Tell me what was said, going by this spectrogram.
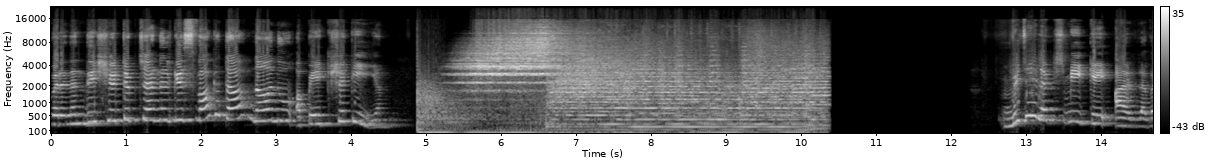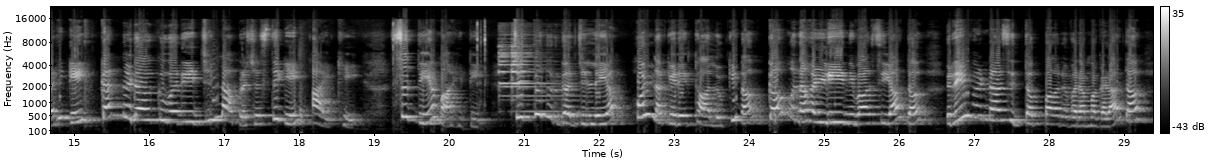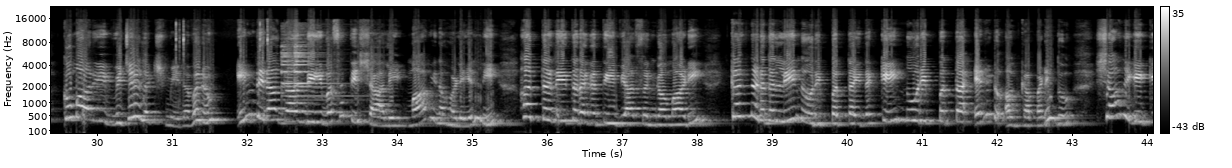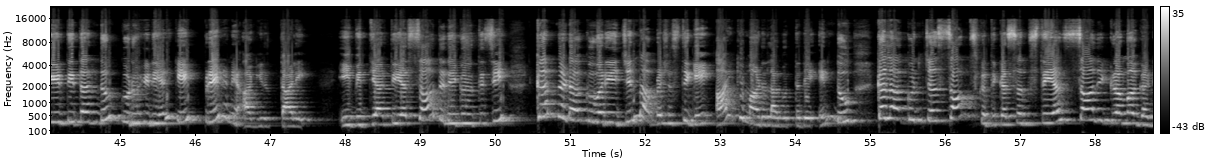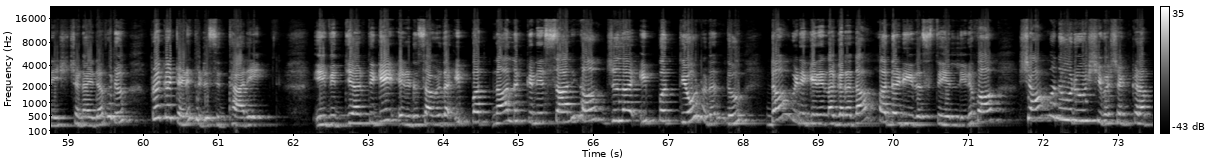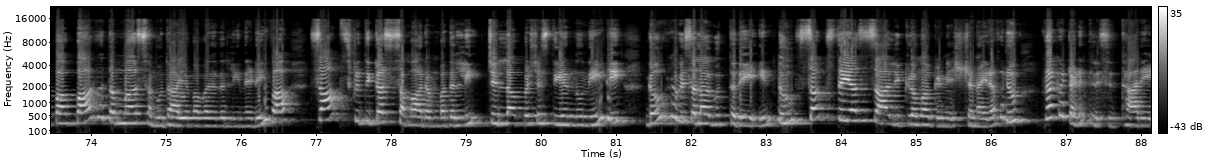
ವರನಂದೀಶ್ YouTube ಚಾನೆಲ್ಗೆ ಸ್ವಾಗತ ನಾನು Apeksha TM Vijayalakshmi K R ರವರಿಗೆ ಕನ್ನಡ ಕುವರಿ ಜಿಲ್ಲಾ ಪ್ರಶಸ್ತಿಗೆ ಆಯ್ಕೆ ಸುದ್ದಿಯ ಮಾಹಿತಿ ಚಿತ್ರದುರ್ಗ ಜಿಲ್ಲೆಯ ಹೊಳ್ಳಕೆರೆ ತಾಲೂಕಿನ ಕಾಮನಹಳ್ಳಿ ನಿವಾಸಿಯಾದ ರೇವಣ್ಣ ಸಿದ್ದಪ್ಪರವರ ಮಗಳಾದ ಕುಮಾರಿ ವಿಜಯಲಕ್ಷ್ಮಿರವರು ಇಂದಿರಾ ಗಾಂಧಿ ವಸತಿ ಶಾಲೆ ಮಾವಿನಹೊಳೆಯಲ್ಲಿ ಹತ್ತನೇ ತರಗತಿ ವ್ಯಾಸಂಗ ಮಾಡಿ ಕನ್ನಡದಲ್ಲಿ ನೂರಿಪ್ಪತ್ತೈದಕ್ಕೆ ನೂರಿಪ್ಪತ್ತ ಎರಡು ಅಂಕ ಪಡೆದು ಶಾಲೆಗೆ ಕೀರ್ತಿ ತಂದು ಗುರು ಹಿರಿಯರಿಗೆ ಪ್ರೇರಣೆ ಆಗಿರುತ್ತಾಳೆ. ಈ ವಿದ್ಯಾರ್ಥಿಯ ಸಾಧನೆ ಗುರುತಿಸಿ ಕನ್ನಡ ಕುವರಿ ಜಿಲ್ಲಾ ಪ್ರಶಸ್ತಿಗೆ ಆಯ್ಕೆ ಮಾಡಲಾಗುತ್ತದೆ ಎಂದು ಕಲಾಕುಂಚ ಸಾಂಸ್ಕೃತಿಕ ಸಂಸ್ಥೆಯ ಸಾಲಿಗ್ರಾಮ ಗಣೇಶ್ ಚೆನ್ನೈರವರು ಪ್ರಕಟಣೆ ತಿಳಿಸಿದ್ದಾರೆ. ಈ ವಿದ್ಯಾರ್ಥಿಗೆ ಎರಡು ಸಾವಿರದ ಇಪ್ಪತ್ನಾಲ್ಕನೇ ಸಾಲಿನ ಜುಲೈ ಇಪ್ಪತ್ತೇಳರಂದು ದಾವಣಗೆರೆ ನಗರದ ಹದಡಿ ರಸ್ತೆಯಲ್ಲಿರುವ ಶಾಮನೂರು ಶಿವಶಂಕರಪ್ಪ ಪಾರ್ವತಮ್ಮ ಸಮುದಾಯ ಭವನದಲ್ಲಿ ನಡೆಯುವ ಸಾಂಸ್ಕೃತಿಕ ಸಮಾರಂಭದಲ್ಲಿ ಜಿಲ್ಲಾ ಪ್ರಶಸ್ತಿಯನ್ನು ನೀಡಿ ಗೌರವಿಸಲಾಗುತ್ತದೆ ಎಂದು ಸಂಸ್ಥೆಯ ಸಾಲಿಗ್ರಾಮ ಗಣೇಶ್ ಶೆಣೈರವರು ಪ್ರಕಟಣೆ ತಿಳಿಸಿದ್ದಾರೆ.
